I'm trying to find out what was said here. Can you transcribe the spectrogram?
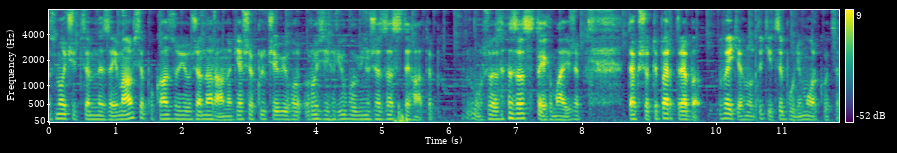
зночі цим не займався, показую вже на ранок. Я ще включив його розігрів, бо він вже застигати. Ну, вже застиг майже. Так що тепер треба витягнути ті цибулі, моркви, це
